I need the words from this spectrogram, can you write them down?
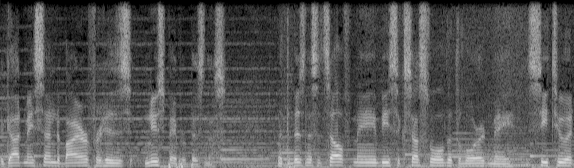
that God may send a buyer for his newspaper business, that the business itself may be successful, that the Lord may see to it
